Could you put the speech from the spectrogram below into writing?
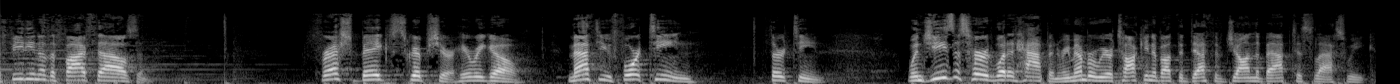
the feeding of the 5,000. Fresh baked scripture. Here we go. Matthew 14, 13. When Jesus heard what had happened, remember we were talking about the death of John the Baptist last week.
